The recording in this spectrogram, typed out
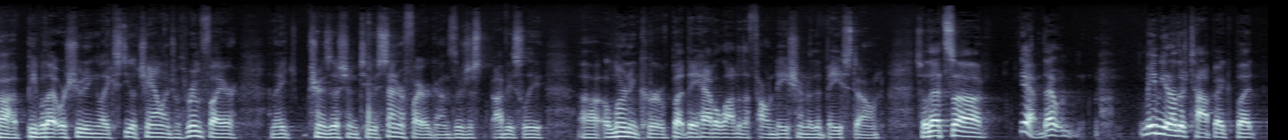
uh, people that were shooting like steel challenge with rimfire and they transitioned to center fire guns. There's just obviously uh, a learning curve but they have a lot of the foundation or the base down so that's uh, yeah that would maybe another topic but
